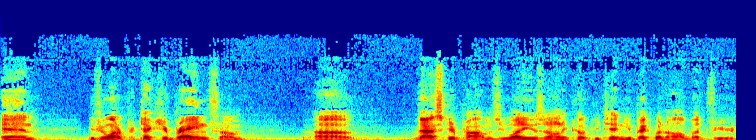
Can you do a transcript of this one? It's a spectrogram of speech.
And if you want to protect your brain from uh, vascular problems, you want to use not only CoQ10 ubiquinol, but for your,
